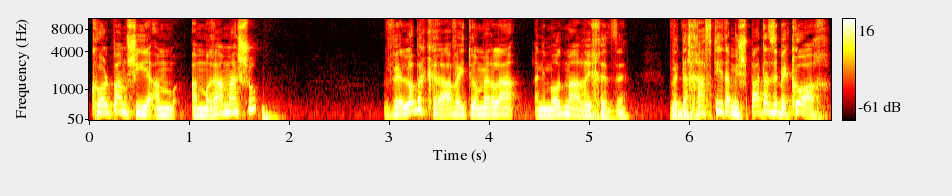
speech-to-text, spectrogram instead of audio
כל פעם שהיא אמ- אמרה משהו, ולא בקרב, הייתי אומר לה, אני מאוד מעריך את זה. ודחפתי את המשפט הזה בכוח.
